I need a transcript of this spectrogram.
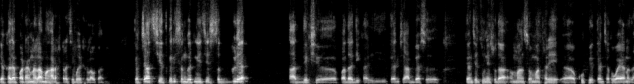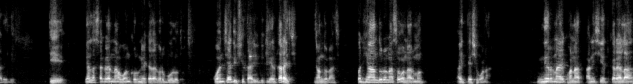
एखाद्या पठाणाला महाराष्ट्राची बैठक लावतो आम्ही. त्याच्यात शेतकरी संघटनेचे सगळ्या अध्यक्ष पदाधिकारी त्यांचे अभ्यासक त्यांचे जुने सुद्धा माणसं माथारे खूप आहेत. त्यांच्यात वयानं झालेले. ते यांना सगळ्यांना आव्हान करून एका जागेवर बोलवतो. कोणत्या दिवशी तारीख डिक्लेअर करायची? आंदोलनाची. पण हे आंदोलन असं होणार मग? ऐतिहासिक होणार. निर्णायक होणार आणि शेतकऱ्याला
